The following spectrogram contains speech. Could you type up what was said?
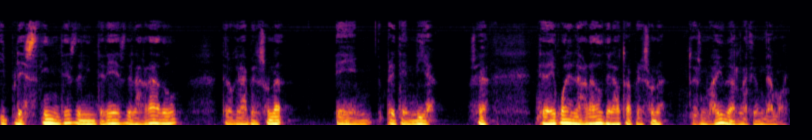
y prescindes del interés, del agrado, de lo que la persona eh, pretendía. O sea, te da igual el agrado de la otra persona. Entonces no hay una relación de amor.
